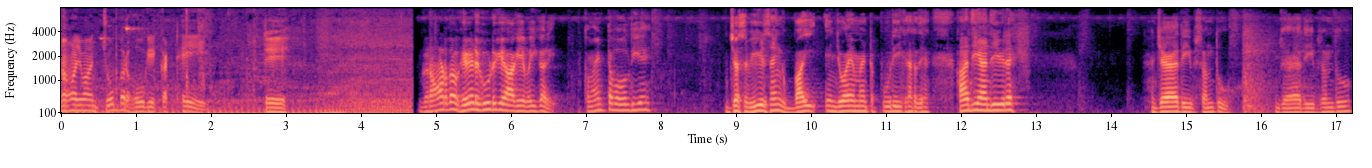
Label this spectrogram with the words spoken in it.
ਨੌਜਵਾਨ ਚੋਬਰ ਹੋ ਗਏ ਇਕੱਠੇ। ਤੇ ਗਰਾਊਂਡ ਤੋਂ ਖੇਡ ਖੂਡ ਕੇ ਆ ਗਏ ਬਈ ਘਰੇ। ਕਮੈਂਟ ਬੋਲ ਦਈਏ। ਜਸਵੀਰ ਸਿੰਘ ਬਾਈ ਇੰਜੋਇਮੈਂਟ ਪੂਰੀ ਕਰਦੇ ਆ। ਹਾਂਜੀ ਹਾਂਜੀ ਵੀਰੇ। ਜੈਦੀਪ ਸੰਧੂ। ਜੈਦੀਪ ਸੰਧੂ।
